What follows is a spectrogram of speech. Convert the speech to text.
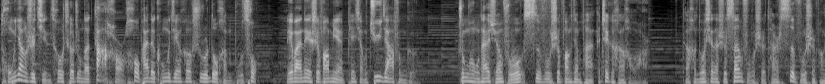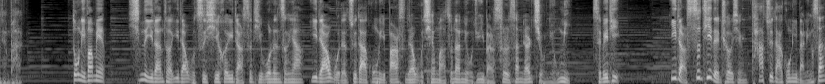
同样是紧凑车中的大号，后排的空间和舒适度很不错。另外内饰方面偏向居家风格，中控台悬浮，四辐式方向盘，这个很好玩。它很多现在是三辐式，它是四辐式方向盘。动力方面，新的伊兰特1.5自吸和 1.4T 涡轮增压，1.5的最大功率84.5千瓦，最大扭矩143.9牛米，CVT；1.4T 的车型，它最大功率103，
